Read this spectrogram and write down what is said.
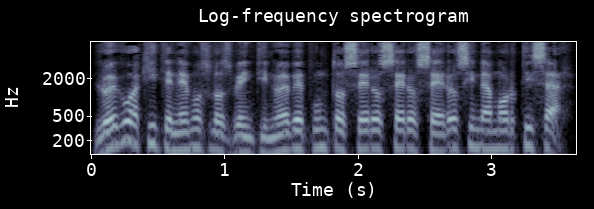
Luego aquí tenemos los 29.000 sin amortizar.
